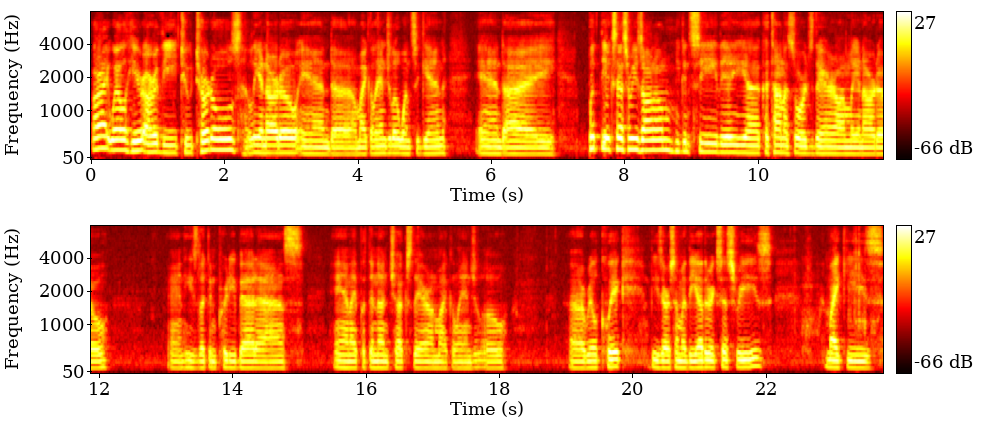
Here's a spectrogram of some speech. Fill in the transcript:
Alright, well here are the two turtles, Leonardo and uh, Michelangelo once again. And I put the accessories on them. You can see the uh, katana swords there on Leonardo. And he's looking pretty badass. And I put the nunchucks there on Michelangelo. Uh, real quick, these are some of the other accessories. Mikey's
